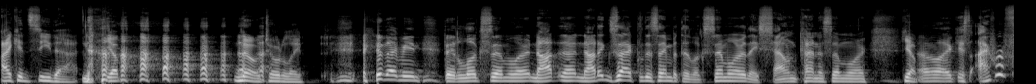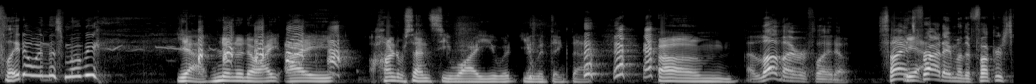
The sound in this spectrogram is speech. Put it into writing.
I could see that. Yep. no, totally. I mean, they look similar, not uh, not exactly the same, but they look similar. They sound kind of similar. Yep. I'm like, is Ira Flatow in this movie? Yeah, no, no, no. I, I, hundred percent see why you would you would think that. Um, I love Ira Flatow. Science Yeah. Friday, motherfuckers.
